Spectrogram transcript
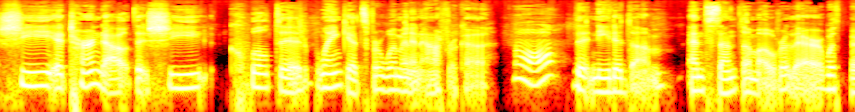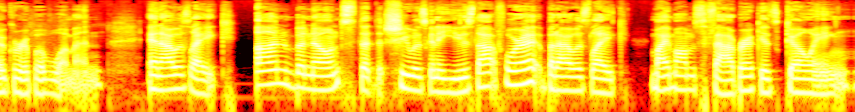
She, it turned out that she quilted blankets for women in Africa Aw. that needed them and sent them over there with a group of women. And I was like, unbeknownst that, that she was going to use that for it, but I was like, my mom's fabric is going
